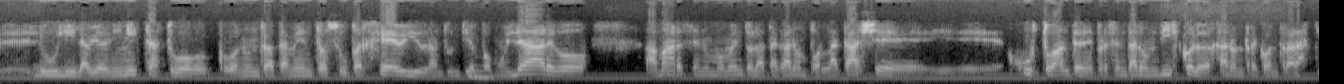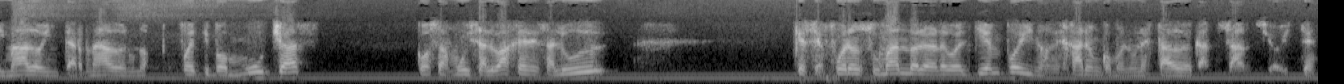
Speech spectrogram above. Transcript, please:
eh, Luli, la violinista, estuvo con un tratamiento super heavy durante un tiempo muy largo. A Marce en un momento la atacaron por la calle, eh, justo antes de presentar un disco, lo dejaron recontralastimado, internado en unos... Fue tipo muchas cosas muy salvajes de salud que se fueron sumando a lo largo del tiempo y nos dejaron como en un estado de cansancio, ¿viste?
